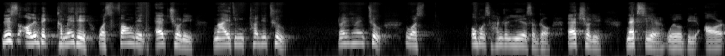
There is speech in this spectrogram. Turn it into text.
This Olympic Committee was founded actually 1922. 1992 was almost 100 years ago. Actually, next year will be our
